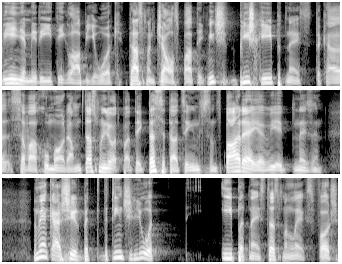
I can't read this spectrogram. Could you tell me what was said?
Viņam ir rītīgi labi joki. Tas man čels patīk. Viņš ir bijis īpatnējs savā humorā. Tas man ļoti patīk. Tas ir tāds interesants. Pārējie, vi- nezinu. Nu, vienkārši ir, bet, bet viņš ir ļoti īpatnējs. Tas man liekas forši.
